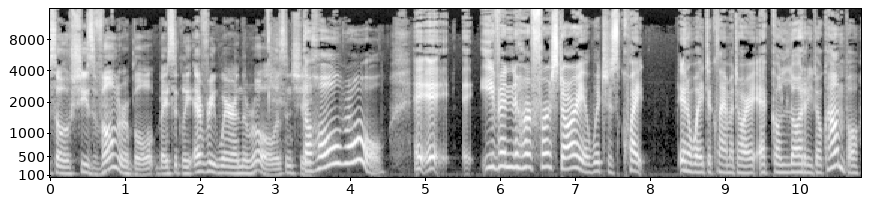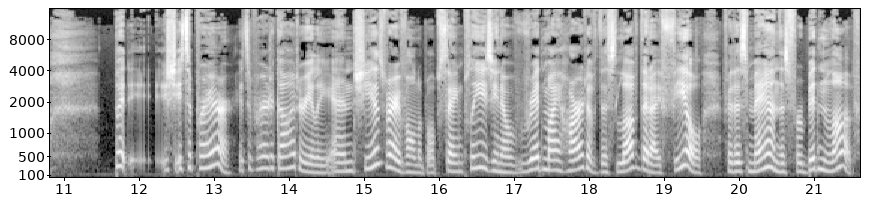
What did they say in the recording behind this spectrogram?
so she's vulnerable basically everywhere in the role, isn't she? The whole role. It, it, even her first aria, which is quite, in a way, declamatory, Ecco l'orrido campo. But it's a prayer. It's a prayer to God, really. And she is very vulnerable, saying, Please, you know, rid my heart of this love that I feel for this man, this forbidden love.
